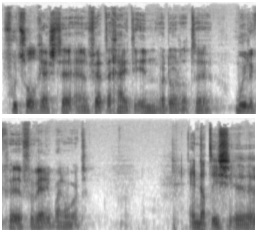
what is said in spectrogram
voedselresten en vettigheid in, waardoor dat moeilijk verwerkbaar wordt. En dat is uh,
